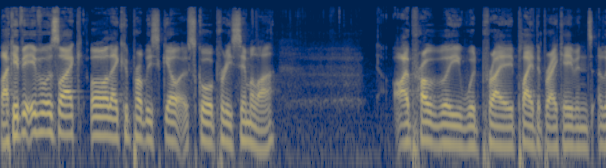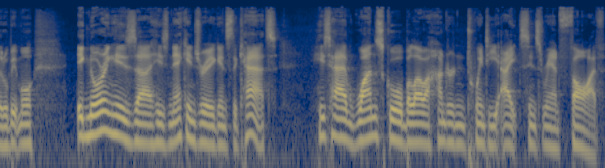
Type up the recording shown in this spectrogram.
Like if it, if it was like oh they could probably score, score pretty similar, I probably would play play the break evens a little bit more. Ignoring his uh, his neck injury against the Cats, he's had one score below 128 since round five.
